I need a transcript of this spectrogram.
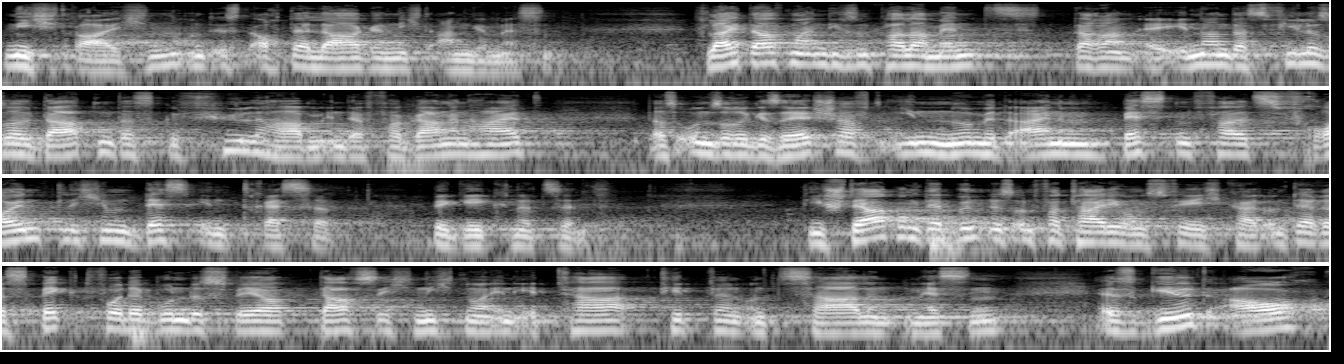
nicht reichen und ist auch der Lage nicht angemessen. Vielleicht darf man in diesem Parlament daran erinnern, dass viele Soldaten das Gefühl haben in der Vergangenheit, dass unsere Gesellschaft ihnen nur mit einem bestenfalls freundlichen Desinteresse begegnet sind. Die Stärkung der Bündnis- und Verteidigungsfähigkeit und der Respekt vor der Bundeswehr darf sich nicht nur in Etat, Titeln und Zahlen messen. Es gilt auch,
